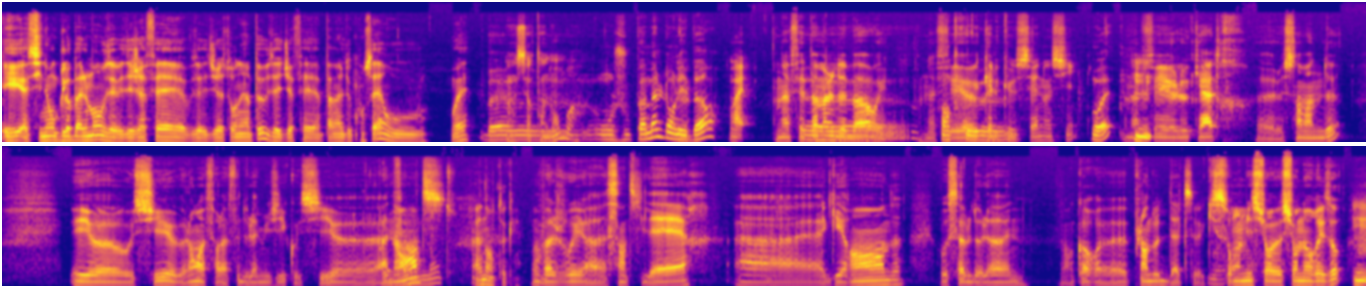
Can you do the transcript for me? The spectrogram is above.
Et euh, sinon, globalement, vous avez déjà fait, vous avez déjà tourné un peu, vous avez déjà fait pas mal de concerts ou ouais? Bah, Un certain nombre. On joue pas mal dans les bars. Ouais. On a fait pas mal de bars, oui. Euh, On a fait entre- euh, quelques scènes aussi. Ouais. On a Mm. fait le 4, euh, le 122. Et euh, aussi, euh, bah là, on va faire la fête de la musique aussi euh, à faire Nantes. Ah Nantes, ok. On va jouer à Saint-Hilaire, à Guérande, au Sable d'Olonne. Encore euh, plein d'autres dates qui Ouais. seront mises sur, sur nos réseaux. Mm.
